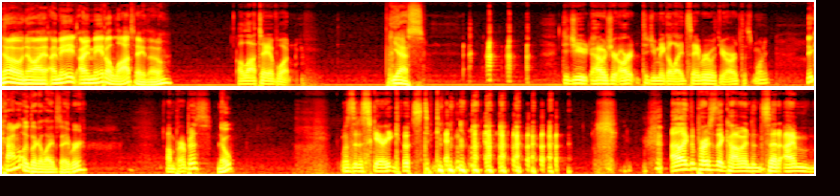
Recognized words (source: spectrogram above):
No, no, I, I made I made a latte though. A latte of what? Yes. Did you? How was your art? Did you make a lightsaber with your art this morning It kind of looked like a lightsaber. on purpose? Nope. Was it a scary ghost again? I like the person that commented and said, "I'm."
